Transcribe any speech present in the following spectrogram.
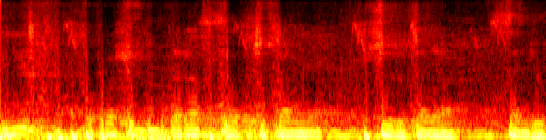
I poprosiłbym teraz o odczytanie przyrzeczenia sędziów.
